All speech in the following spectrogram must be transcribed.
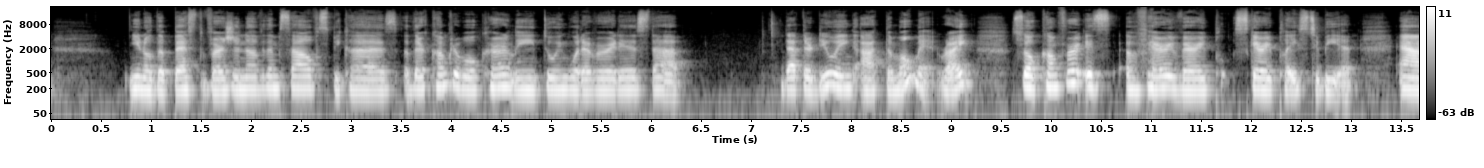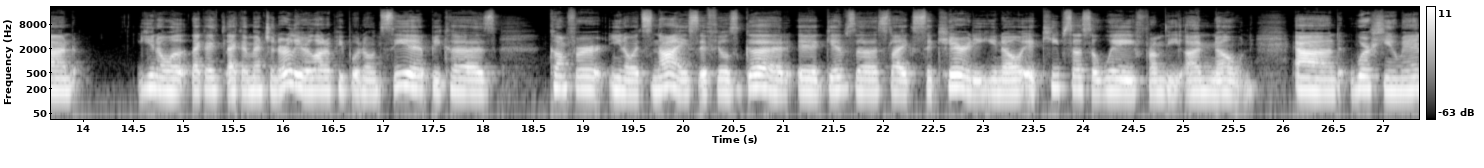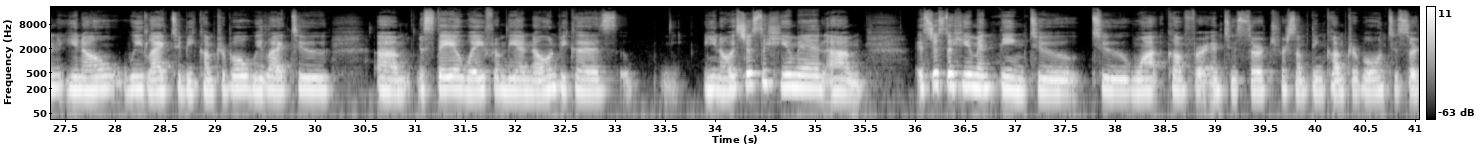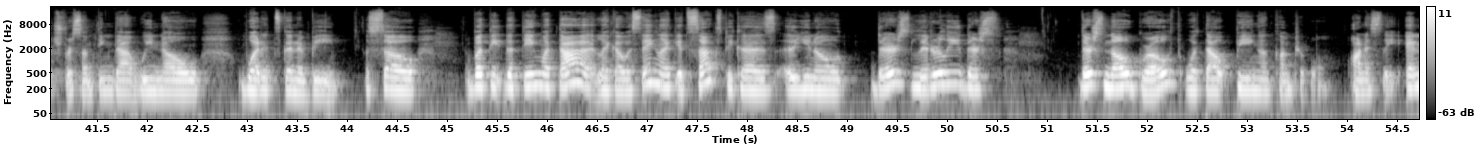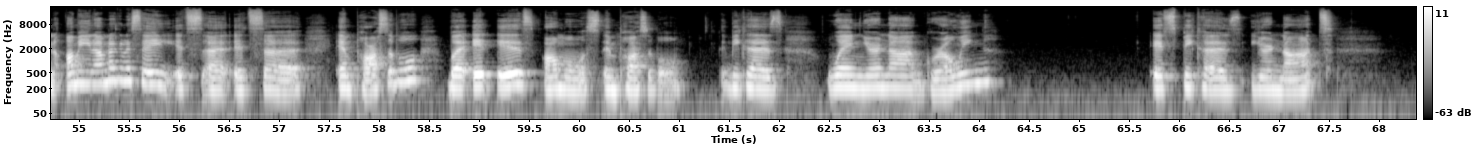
you know, the best version of themselves because they're comfortable currently doing whatever it is that that they're doing at the moment, right? So comfort is a very very scary place to be in. And you know, like I like I mentioned earlier, a lot of people don't see it because comfort you know it's nice it feels good it gives us like security you know it keeps us away from the unknown. And we're human you know we like to be comfortable we like to um, stay away from the unknown because you know it's just a human um, it's just a human thing to to want comfort and to search for something comfortable and to search for something that we know what it's gonna be so but the the thing with that like i was saying like it sucks because uh, you know there's literally there's there's no growth without being uncomfortable honestly. And i mean i'm not gonna say it's uh it's uh impossible but it is almost impossible because when you're not growing it's because you're not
